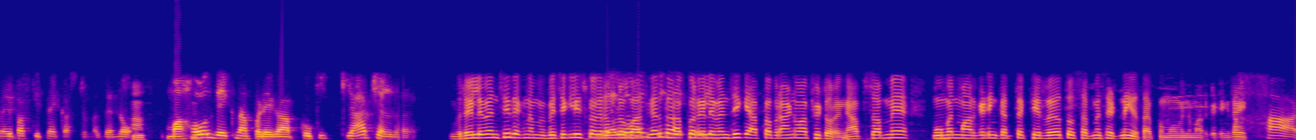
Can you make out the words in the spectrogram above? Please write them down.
मेरे पास कितने कस्टमर्स है नो हाँ। माहौल देखना पड़ेगा आपको कि क्या चल रहा है रिलेवेंसी देखना मैं बेसिकली इसको अगर हम लोग बात करें तो आपको रिलेवेंसी कि आपका ब्रांड वहाँ फिट हो रहा है आप सब में मूवमेंट मार्केटिंग करते फिर रहे हो तो सब में सेट नहीं होता आपका मूवमेंट मार्केटिंग राइट हाँ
